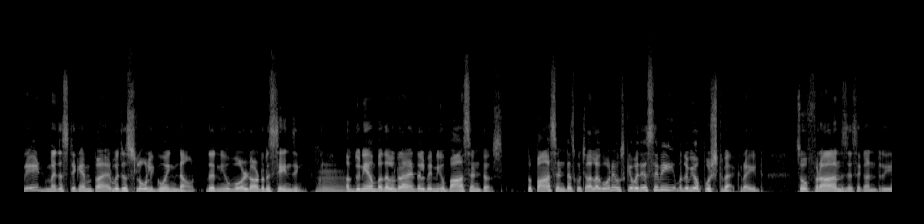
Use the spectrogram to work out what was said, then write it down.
great majestic empire which is slowly going down. The new world order is changing. अब दुनिया बदल रहा है will be new power centers. तो पावर सेंटर्स कुछ अलग हो रहे हैं उसके वजह से भी मतलब you are pushed back right so France जैसे कंट्री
